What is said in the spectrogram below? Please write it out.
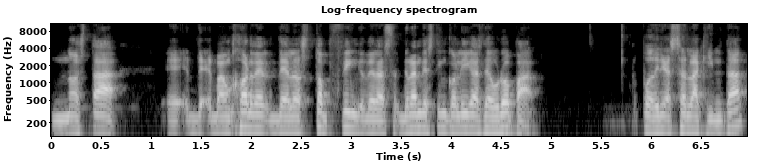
no está, a lo mejor de, de los top 5, de las grandes cinco ligas de Europa, podría ser la quinta,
